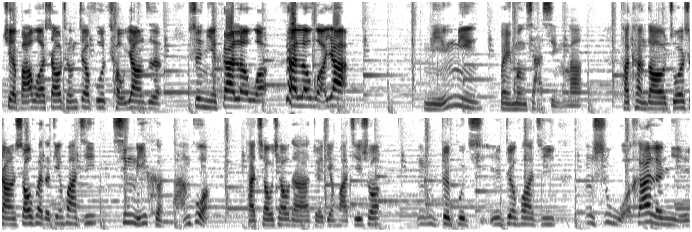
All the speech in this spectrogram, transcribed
却把我烧成这副丑样子，是你害了我，害了我呀！明明被梦吓醒了，他看到桌上烧坏的电话机，心里很难过。他悄悄地对电话机说：“嗯，对不起，电话机。”嗯是我害了你，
